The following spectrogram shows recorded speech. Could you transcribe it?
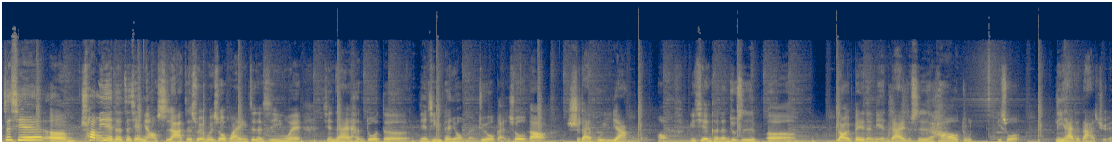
这些嗯创业的这些鸟事啊，之所以会受欢迎，真的是因为现在很多的年轻朋友们就有感受到时代不一样了。哦，以前可能就是呃老一辈的年代，就是好好读一所厉害的大学，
